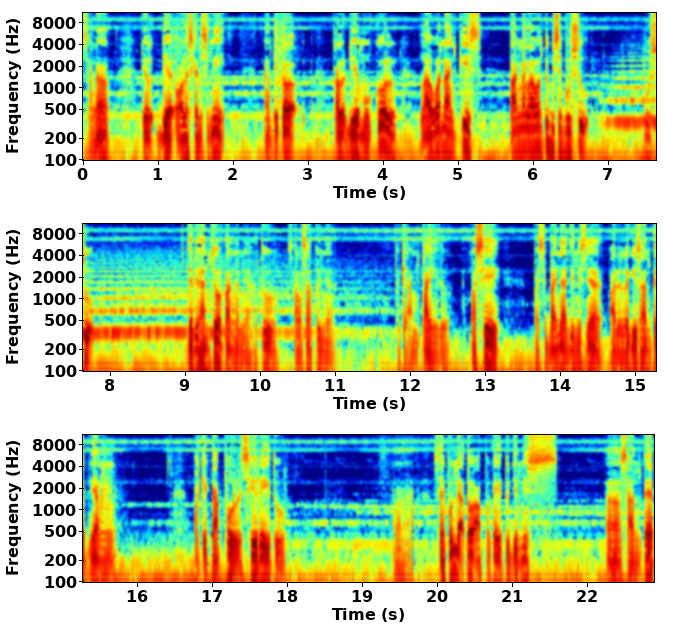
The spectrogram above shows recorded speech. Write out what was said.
Misalnya dia, dia oleskan di sini nanti kalau kalau dia mukul lawan nangkis tangan lawan tuh bisa busuk. Busuk. Jadi hancur tangannya itu salah satunya. Pakai ampai itu. Masih pasti banyak jenisnya. Ada lagi santet yang pakai kapur sire itu nah, saya pun tidak tahu apakah itu jenis uh, santet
